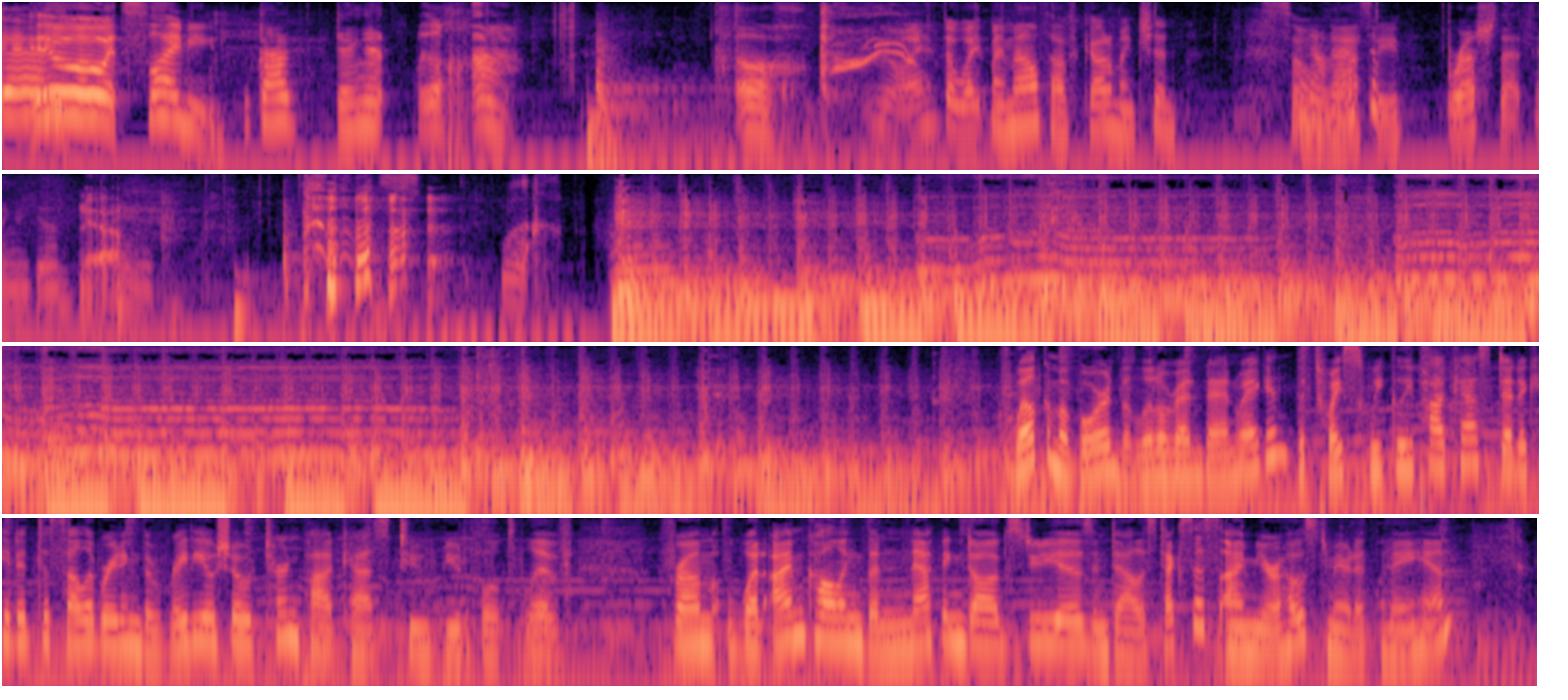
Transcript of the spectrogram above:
Yay! Ew, it's slimy. God dang it. Ugh. Ah. Ugh. Ew, I have to wipe my mouth off. Got on my chin. So I know, now I have to nasty. brush that thing again. Yeah. Welcome aboard the Little Red Bandwagon, the twice weekly podcast dedicated to celebrating the radio show turn podcast Too Beautiful to Live. From what I'm calling the Napping Dog Studios in Dallas, Texas, I'm your host, Meredith Mahan.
